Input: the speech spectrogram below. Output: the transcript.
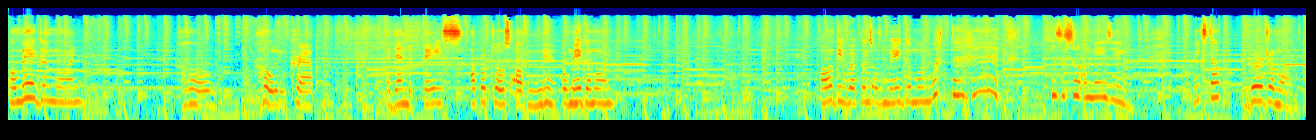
Omegamon. Oh, holy crap. And then the face, upper close of Me Omegamon. All the weapons of Megamon. What the heck? This is so amazing. Next up, Birdramon.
